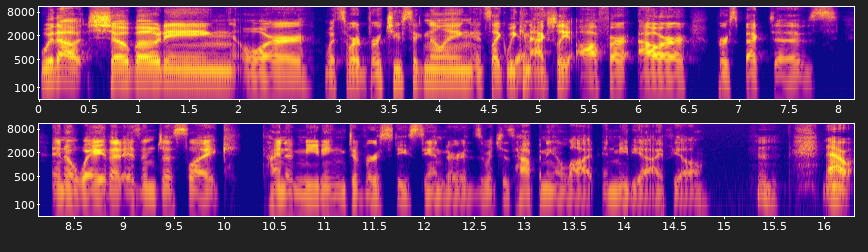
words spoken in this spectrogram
without showboating or what's the word virtue signaling it's like we yes. can actually offer our perspectives in a way that isn't just like kind of meeting diversity standards which is happening a lot in media i feel. Hmm. Now,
